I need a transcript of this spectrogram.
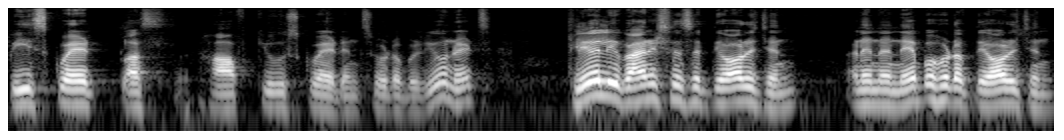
p squared plus half q squared in suitable units clearly vanishes at the origin and in a neighbourhood of the origin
